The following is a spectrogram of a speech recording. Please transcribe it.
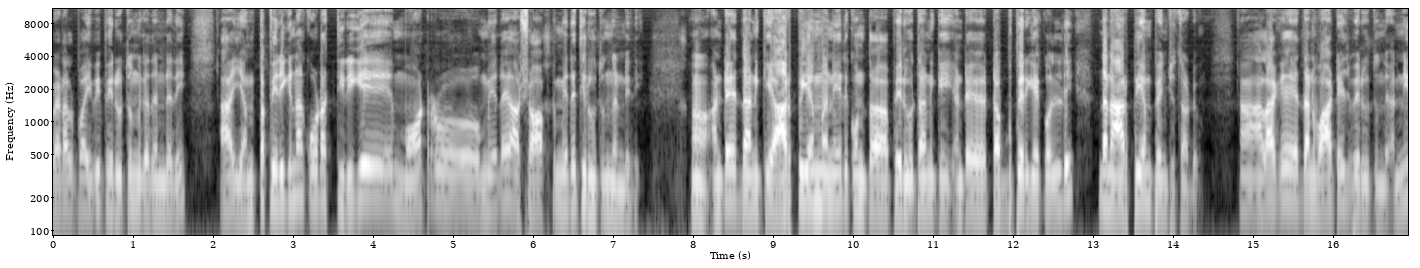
వెడల్ప ఇవి పెరుగుతుంది కదండి అది. ఆ ఎంత పెరిగినా కూడా తిరిగే మోటార్ మీదే ఆ షాఫ్ట్ మీదే తిరుగుతుందండి ఇది. అంటే దానికి ఆర్పిఎం అనేది కొంత పెరుగుతానికి అంటే టబ్బు పెరిగే కొలిది దాని ఆర్పిఎం పెంచుతాడు. అలాగే దాని వాటేజ్ పెరుగుతుంది. అన్నీ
